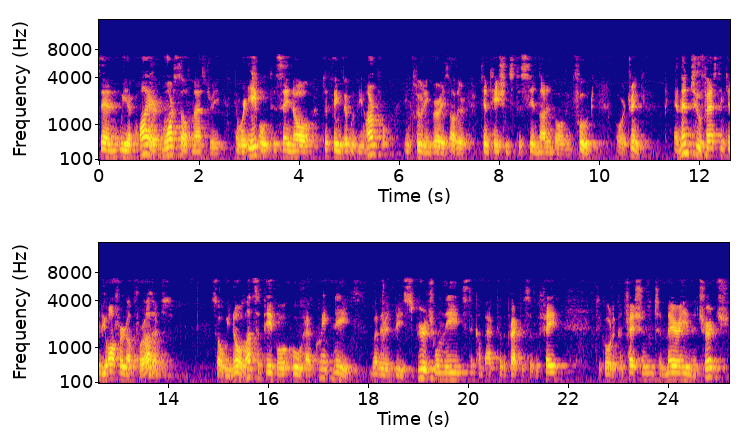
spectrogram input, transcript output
then we acquire more self mastery and we're able to say no to things that would be harmful, including various other temptations to sin not involving food or drink. And then too, fasting can be offered up for others. So we know lots of people who have great needs, whether it be spiritual needs to come back to the practice of the faith, to go to confession, to marry in the church,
